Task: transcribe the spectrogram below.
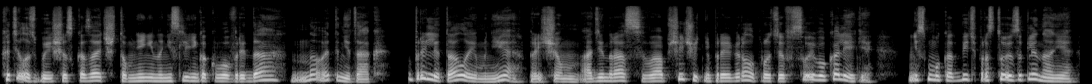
Хотелось бы еще сказать, что мне не нанесли никакого вреда, но это не так. Прилетало и мне, причем один раз вообще чуть не проиграл против своего коллеги. Не смог отбить простое заклинание.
